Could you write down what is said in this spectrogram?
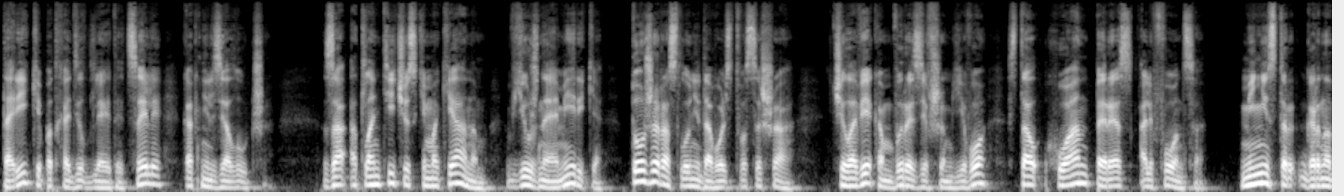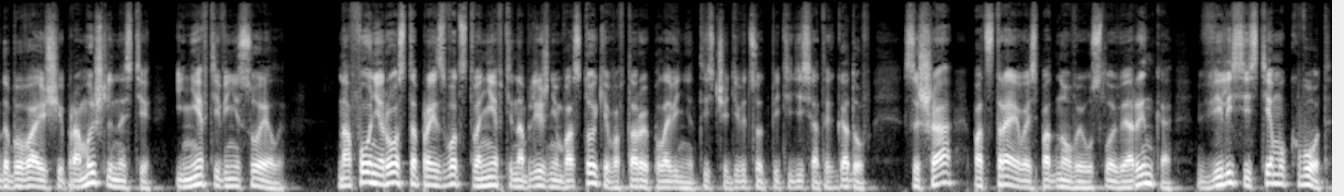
Тарики подходил для этой цели как нельзя лучше. За Атлантическим океаном в Южной Америке тоже росло недовольство США – Человеком, выразившим его, стал Хуан Перес Альфонсо, министр горнодобывающей промышленности и нефти Венесуэлы. На фоне роста производства нефти на Ближнем Востоке во второй половине 1950-х годов США, подстраиваясь под новые условия рынка, ввели систему квот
